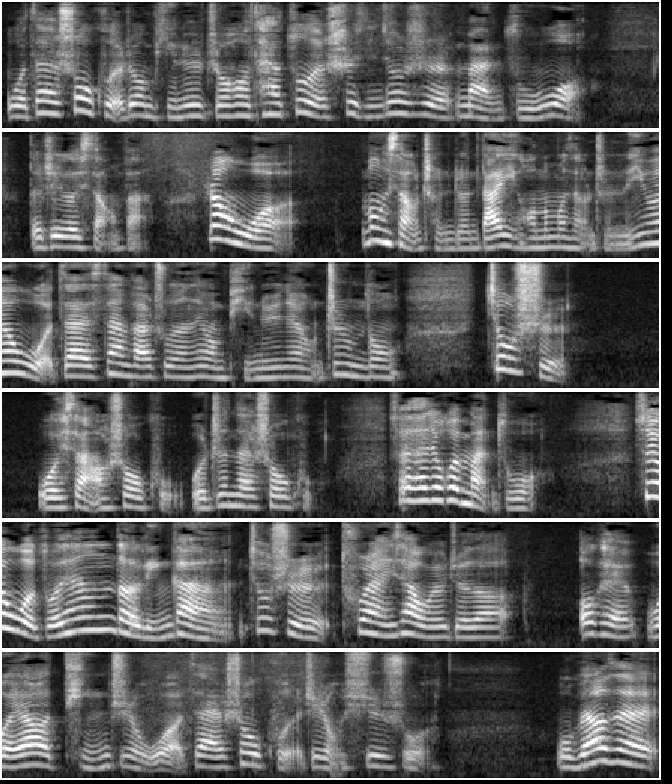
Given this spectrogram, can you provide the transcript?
我在受苦的这种频率之后，他做的事情就是满足我的这个想法，让我。梦想成真，打引号的梦想成真，因为我在散发出的那种频率、那种震动，就是我想要受苦，我正在受苦，所以它就会满足我。所以我昨天的灵感就是突然一下，我就觉得，OK，我要停止我在受苦的这种叙述，我不要再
